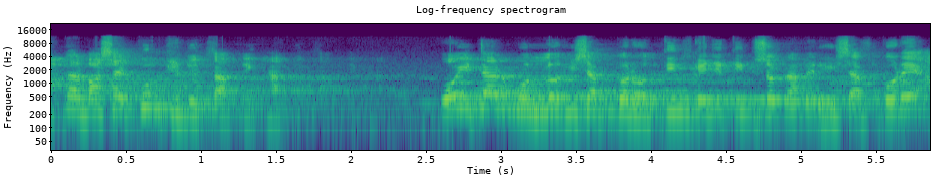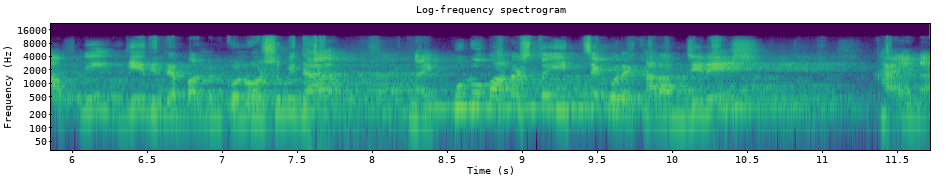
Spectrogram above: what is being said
আপনার বাসায় কোন খেজুরটা আপনি খান? ওইটার মূল্য হিসাব করো, তিন কেজি তিনশো গ্রামের হিসাব করে আপনি দিয়ে দিতে পারবেন, কোনো অসুবিধা নাই। কোনো মানুষ তো ইচ্ছে করে খারাপ জিনিস খায় না।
